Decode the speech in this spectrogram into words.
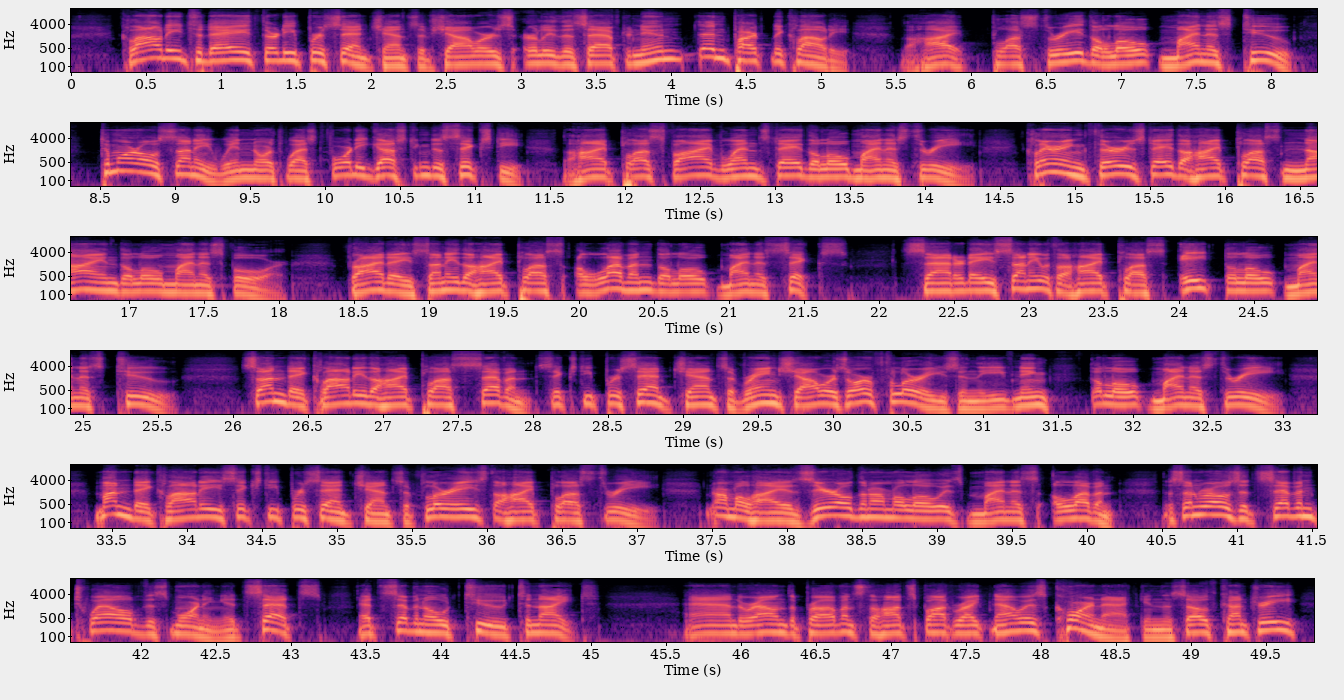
Cloudy today, 30% chance of showers early this afternoon, then partly cloudy. The high plus 3, the low minus 2. Tomorrow sunny, wind northwest 40 gusting to 60. The high plus 5 Wednesday, the low minus 3. Clearing Thursday, the high plus 9, the low minus 4. Friday, sunny, the high plus 11, the low minus 6. Saturday, sunny with a high plus 8, the low minus 2. Sunday, cloudy, the high plus 7. 60% chance of rain showers or flurries in the evening, the low minus 3. Monday, cloudy, 60% chance of flurries, the high plus 3. Normal high is 0, the normal low is minus 11. The sun rose at 7.12 this morning. It sets at 7.02 tonight. And around the province, the hot spot right now is Coronach in the South Country.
